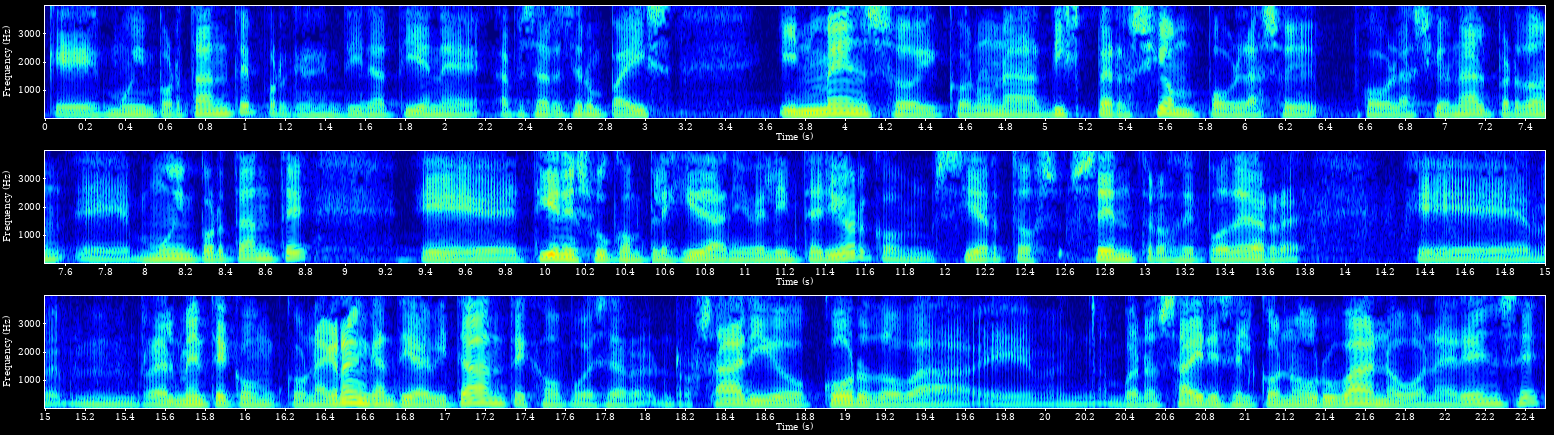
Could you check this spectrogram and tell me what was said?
que es muy importante, porque Argentina tiene, a pesar de ser un país inmenso y con una dispersión poblacional perdón, eh, muy importante, eh, tiene su complejidad a nivel interior, con ciertos centros de poder eh, realmente con, una gran cantidad de habitantes, como puede ser Rosario, Córdoba, eh, Buenos Aires, el conurbano bonaerense,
